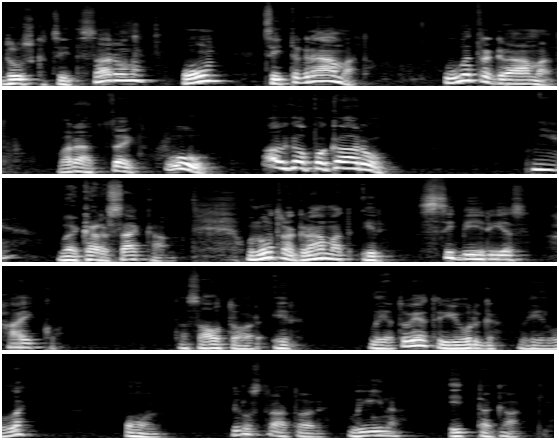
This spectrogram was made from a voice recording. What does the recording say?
Drusku cita saruna un cita grāmata. Otra grāmata, varētu teikt, ugh, atkal par karu Jā. vai kara sekām. Un otrā grāmata ir Sibīrijas haiku. Tās autori ir Lietuvieta Jurga Ville un ilustrātori Līna Itagaki.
